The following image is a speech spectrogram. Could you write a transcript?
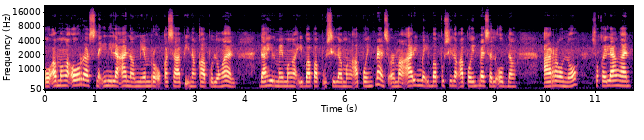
o ang mga oras na inilaan ng miyembro o kasapi ng kapulungan dahil may mga iba pa po silang mga appointments or maaring may iba po silang appointments sa loob ng araw, no? So, kailangan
